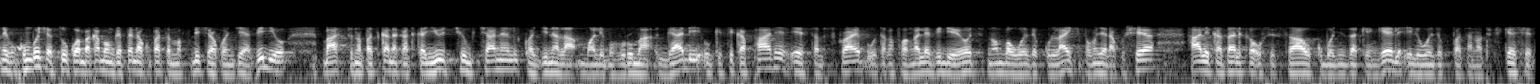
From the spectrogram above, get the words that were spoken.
nikukumbushe tu kwamba kama ungependa kupata mafundisho kwa njia ya video basi tunapatikana katika youtube channel kwa jina la mwalimu huruma gadi. Ukifika pale e, subscribe. Utakapoangalia video yoyote tunaomba uweze kulike pamoja na kushare. Hali kadhalika usisahau kubonyeza kengele ili uweze kupata notification.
